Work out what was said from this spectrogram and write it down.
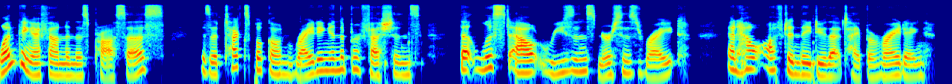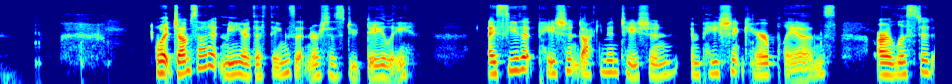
One thing I found in this process is a textbook on writing in the professions that list out reasons nurses write and how often they do that type of writing. What jumps out at me are the things that nurses do daily. I see that patient documentation and patient care plans are listed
